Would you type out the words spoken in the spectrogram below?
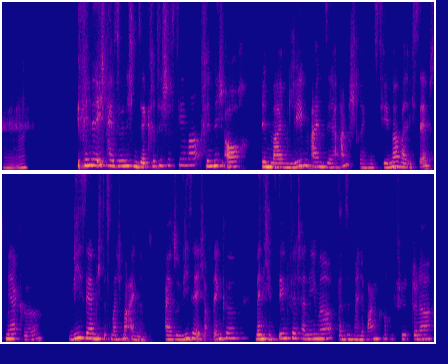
Mhm. Finde ich persönlich ein sehr kritisches Thema, finde ich auch in meinem Leben ein sehr anstrengendes Thema, weil ich selbst merke, wie sehr mich das manchmal einnimmt. Also wie sehr ich auch denke, wenn ich jetzt den Filter nehme, dann sind meine Wangenknochen viel dünner,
